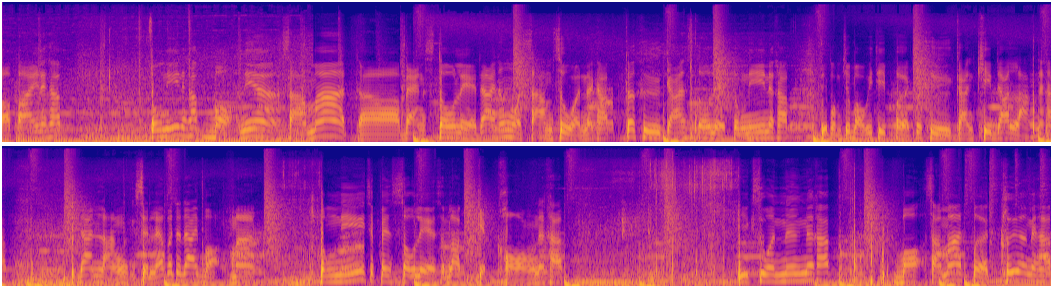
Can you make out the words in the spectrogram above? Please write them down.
ต่อไปนะครับตรงนี้นะครับเบาะเนี่ยสามารถแบ่งสโตรเลจได้ทั้งหมด 3 ส่วนนะครับก็คือการสโตรเลจตรงนี้นะครับเดี๋ยวผมจะบอกวิธีเปิดก็คือการคีบด้านหลังนะครับ ด้านหลัง เสร็จแล้วก็จะได้เบาะมา ตรงนี้จะเป็นโตรเลจสำหรับเก็บของนะครับ อีกส่วนหนึ่งนะครับ เบาะสามารถเปิดเครื่องนะครับ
